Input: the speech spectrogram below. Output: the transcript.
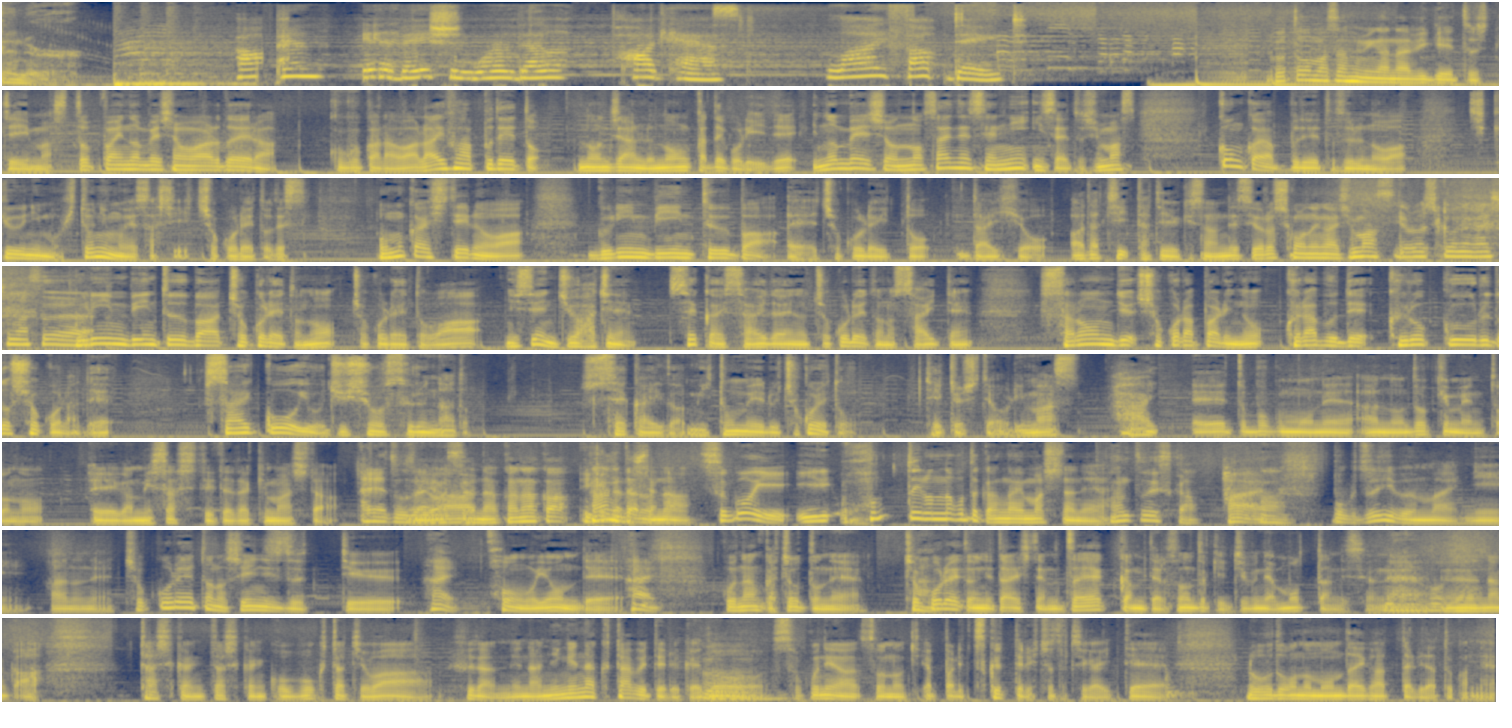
Spinner. Poppen Innovation World Podcast. Life Update. 後藤正文がナビゲートしています。突破イノベーションワールドエラー。ここからはライフアップデートノンジャンルノンカテゴリーでイノベーションの最前線にインサイトします今回アップデートするのは地球にも人にも優しいチョコレートですお迎えしているのはグリーンビーントゥーバー、えーチョコレート代表足立立之さんです。よろしくお願いします。よろしくお願いします。グリーンビーントゥーバーチョコレートのチョコレートは2018年世界最大のチョコレートの祭典サロン・デュ・ショコラパリのクラブでクロクールド・ショコラで最高位を受賞するなど世界が認めるチョコレートを提供しております。はい。えーと僕もねあのドキュメントの映画見させていただきましたありがとうございますなかなかなんだろうなすごいい本当いろんなこと考えましたね本当ですか？はい。僕ずいぶん前に、あのね、チョコレートの真実っていうはい。本を読んで、はい。これなんかちょっとね、チョコレートに対しての罪悪感みたいなその時自分では持ったんですよね。なるほどうんなんか、あ、確かに確かにこう僕たちは普段ね何気なく食べてるけど、うんそこにはそのやっぱり作ってる人たちがいて労働の問題があったりだとかね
